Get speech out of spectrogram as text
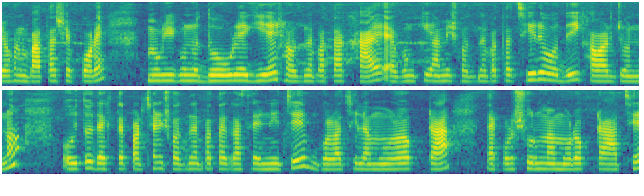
যখন বাতাসে পড়ে, মুরগিগুলো দৌড়ে গিয়ে সজনে পাতা খায় এবং কি আমি সজনে পাতা ছিঁড়েও দিই খাওয়ার জন্য। ওই তো দেখতে পাচ্ছেন সজনে পাতা গাছের নিচে গলাছিলা মোরগটা, তারপর সুরমা মোরগটা আছে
